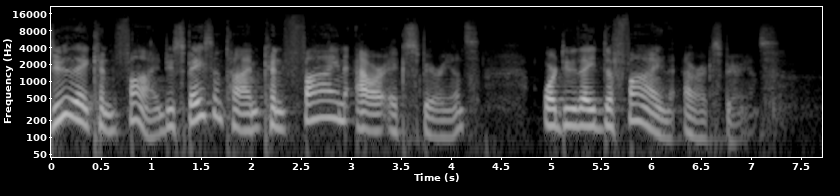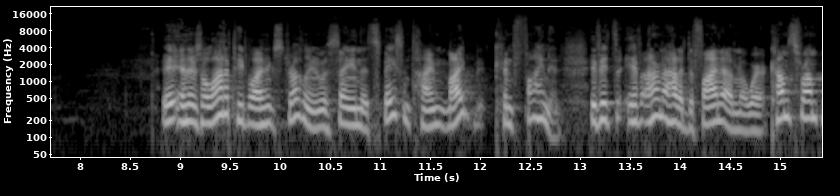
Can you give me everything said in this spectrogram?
do they confine, do space and time confine our experience, or do they define our experience? And there's a lot of people, I think, struggling with saying that space and time might confine it. If, it's, if I don't know how to define it, I don't know where it comes from.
